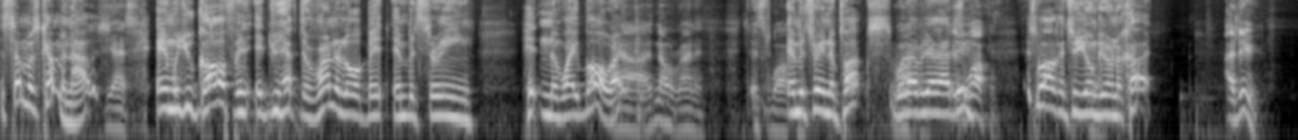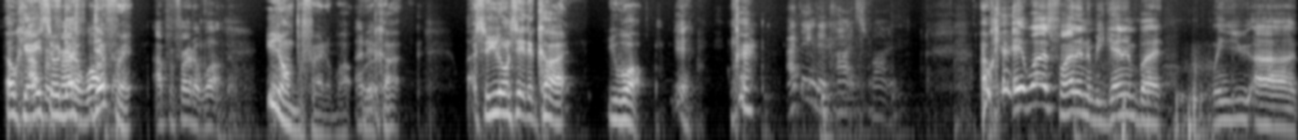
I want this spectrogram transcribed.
The summer's coming, Knowledge. Yes. And when you golfing, it, you have to run a little bit in between hitting the white ball, right? Nah, it's no running. It's walking. In between the pucks, whatever you gotta It's walking. It's walking until you don't get on the cut. I do. Okay, I so prefer to that's walk, though. different. I prefer to walk though. You don't prefer to walk with do. a cut. So you don't take the cut, you walk. Yeah. Okay. I think the cot's fun. Okay. It was fun in the beginning, but when you uh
